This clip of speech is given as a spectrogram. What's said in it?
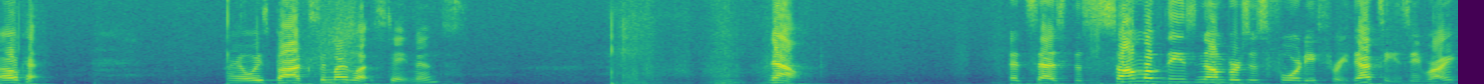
Okay. I always box in my let statements. Now, it says the sum of these numbers is 43. That's easy, right?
